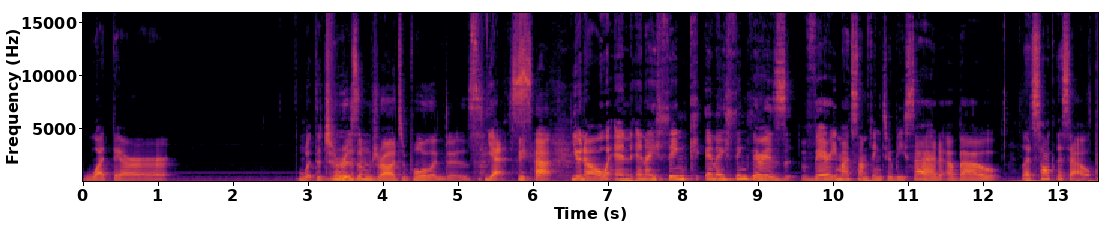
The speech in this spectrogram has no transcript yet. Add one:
what their what the tourism draw to Poland is. Yes. Yeah. You know, and and I think and I think there is very much something to be said about let's talk this out.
